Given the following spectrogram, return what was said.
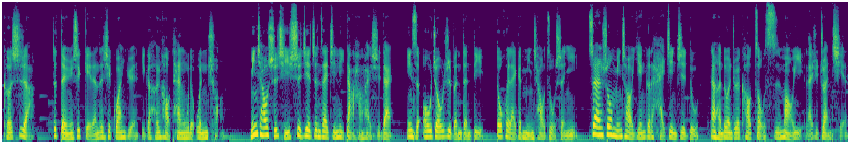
可是啊，这等于是给了那些官员一个很好贪污的温床。明朝时期，世界正在经历大航海时代，因此欧洲、日本等地都会来跟明朝做生意。虽然说明朝有严格的海禁制度，但很多人就会靠走私贸易来去赚钱。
